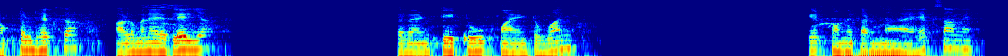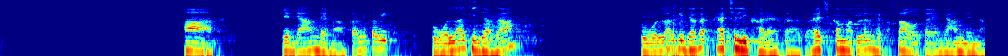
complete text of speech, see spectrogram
Octal hexa. मान लो मैंने एक ले लिया। Seventy two point one. Eight को हमें करना है हेक्सा में। हाँ ये ध्यान देना कभी कभी सोलह की जगह, सोलह की जगह एच लिखा रहता है तो एच का मतलब हेक्सा होता है ध्यान देना।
